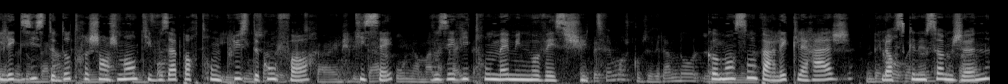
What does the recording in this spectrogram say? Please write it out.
il existe d'autres changements qui vous apporteront plus de confort, qui sait, vous éviteront même une mauvaise chute. Commençons par l'éclairage. Lorsque nous sommes jeunes,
